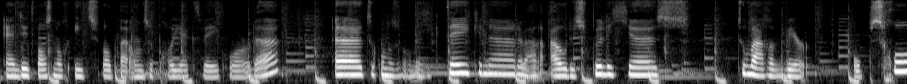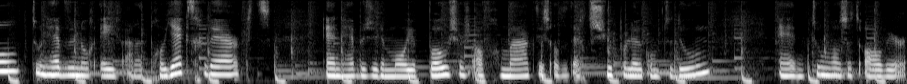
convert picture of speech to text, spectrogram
En dit was nog iets wat bij onze projectweek hoorde. Uh, toen konden ze nog een beetje tekenen. Er waren oude spulletjes. Toen waren we weer op school. Toen hebben we nog even aan het project gewerkt. En hebben ze de mooie posters afgemaakt. Is altijd echt super leuk om te doen. En toen was het alweer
